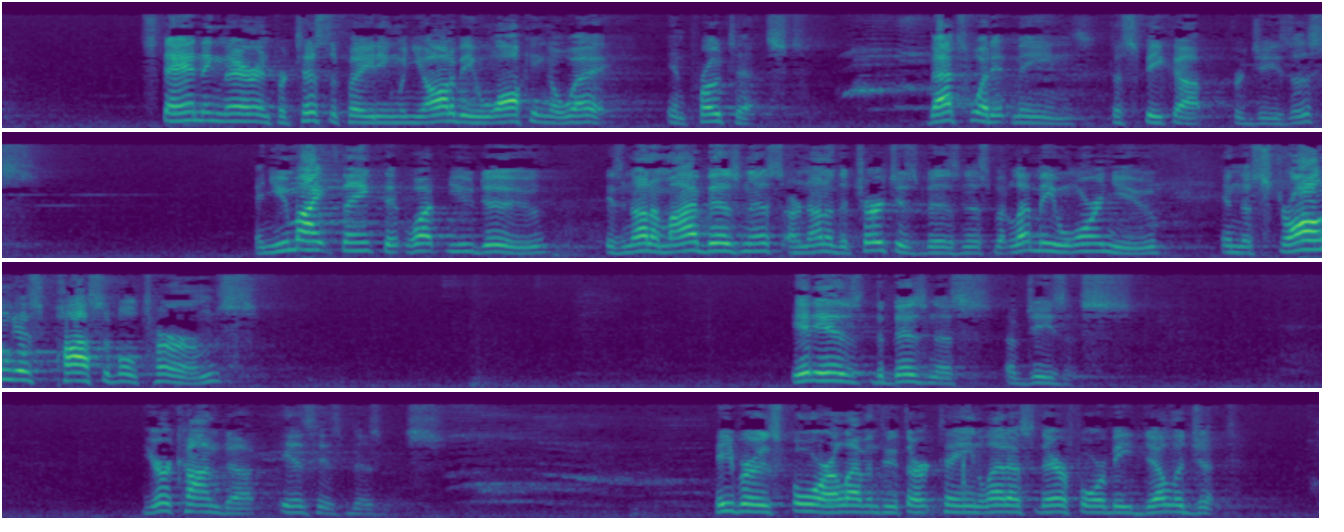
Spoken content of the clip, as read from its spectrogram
Standing there and participating when you ought to be walking away in protest. That's what it means to speak up for Jesus. And you might think that what you do is none of my business or none of the church's business, but let me warn you, in the strongest possible terms, it is the business of Jesus. Your conduct is his business. Hebrews 4, 11 through 13, let us therefore be diligent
